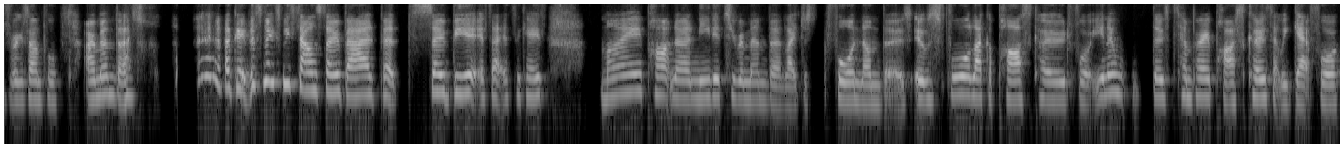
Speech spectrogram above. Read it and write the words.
For example, I remember. okay, this makes me sound so bad, but so be it if that is the case. My partner needed to remember like just four numbers. It was for like a passcode for, you know, those temporary passcodes that we get for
